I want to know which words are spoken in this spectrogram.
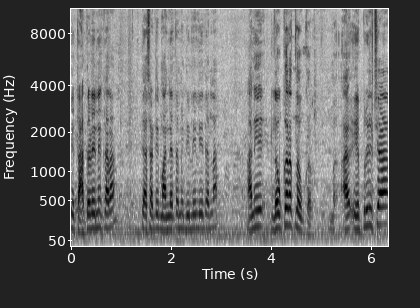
ते तातडीने करा. त्यासाठी मान्यता मी दिलेली आहे त्यांना. आणि लवकरात लवकर एप्रिलच्या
